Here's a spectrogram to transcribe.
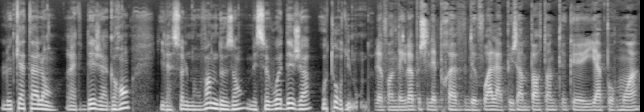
le catalan, rêve déjà grand, il a seulement 22 ans, mais se voit déjà autour du monde. Le Vendée Globe, c'est l'épreuve de voile la plus importante qu'il y a pour moi.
